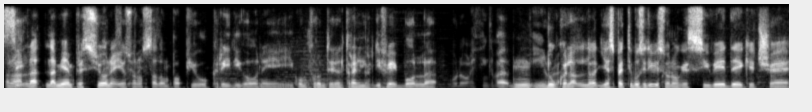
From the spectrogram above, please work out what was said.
Allora, sì. la, la, mia impressione, io sono stato un po' più critico nei confronti del trailer di Fable. Uh, dunque, la, la, gli aspetti positivi sono che si vede che c'è,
